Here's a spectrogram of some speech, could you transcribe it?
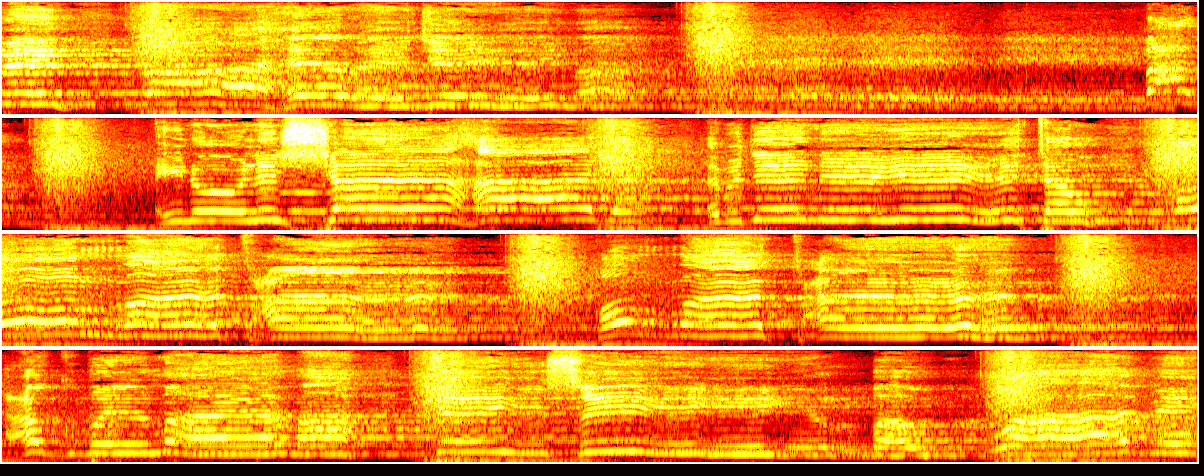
بن ظاهر بعد ينول الشهادة بدنيته قرة عين قرة عين. عقب الماما تصير بوابي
